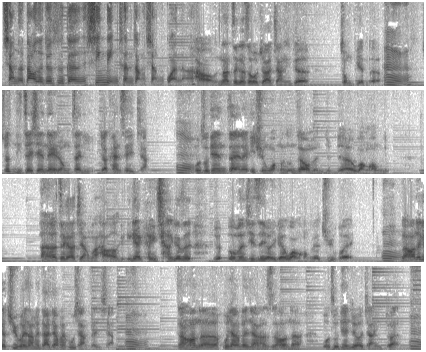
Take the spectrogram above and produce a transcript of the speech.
想得到的就是跟心灵成长相关啊。好，那这个时候我就要讲一个重点了，嗯，就是你这些内容在你要看谁讲。嗯，我昨天在那一群网，你知道我们呃网红，呃这个要讲吗？好，应该可以讲，就是有我们其实有一个网红的聚会，嗯，然后那个聚会上面大家会互相分享，嗯，然后呢互相分享的时候呢，我昨天就有讲一段，嗯，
